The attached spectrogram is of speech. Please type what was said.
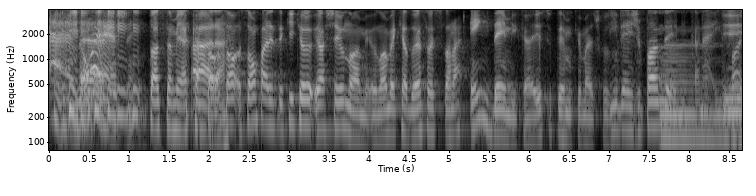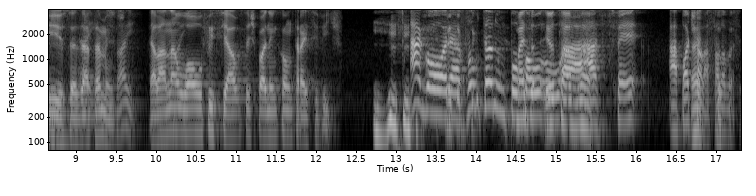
não é, gente. Tosse na minha Ah, cara. só, só- só um parênteses aqui que eu, eu achei o nome. O nome é que a doença vai se tornar endêmica. Esse é o termo que o médico usou. Em vez de pandêmica, né? Isso, aí. Isso, exatamente. É isso aí. É lá na. UOL oficial, vocês podem encontrar esse vídeo. Agora, voltando um pouco tava- às fé. Ah, pode Ah, falar, desculpa. fala você.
